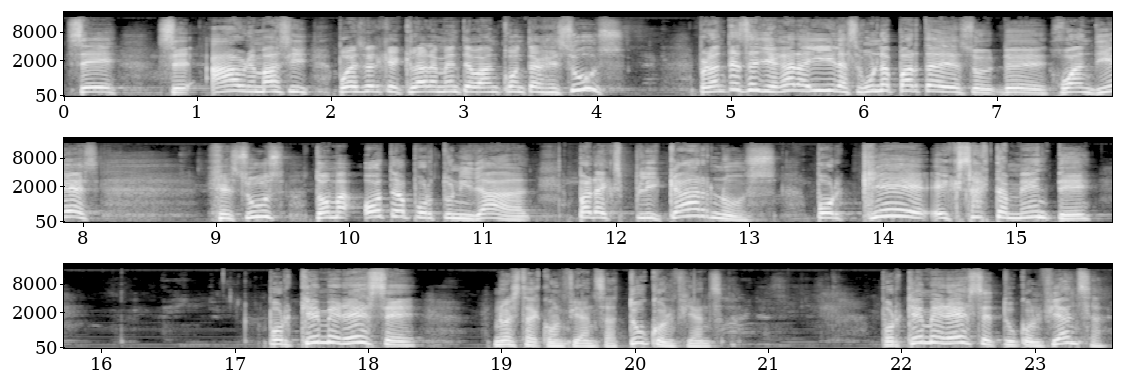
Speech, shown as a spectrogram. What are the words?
se, se abre más y puedes ver que claramente van contra Jesús. Pero antes de llegar ahí, la segunda parte de, de Juan 10, Jesús toma otra oportunidad para explicarnos por qué exactamente, por qué merece nuestra confianza, tu confianza. ¿Por qué merece tu confianza?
